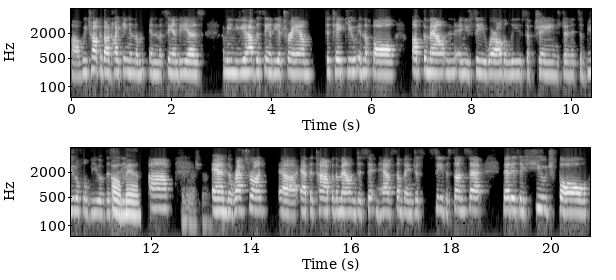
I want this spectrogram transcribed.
Uh, we talk about hiking in the in the Sandias. I mean, you have the Sandia tram to take you in the fall up the mountain and you see where all the leaves have changed and it's a beautiful view of the oh, city. Oh man. Top. And, and the restaurant uh, at the top of the mountain to sit and have something and just see the sunset. That is a huge fall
